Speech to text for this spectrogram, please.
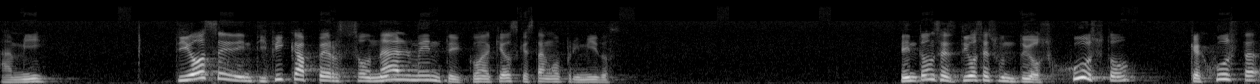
A mí. Dios se identifica personalmente con aquellos que están oprimidos. Entonces Dios es un Dios justo, que, justa,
